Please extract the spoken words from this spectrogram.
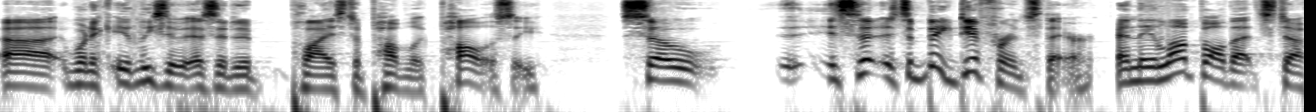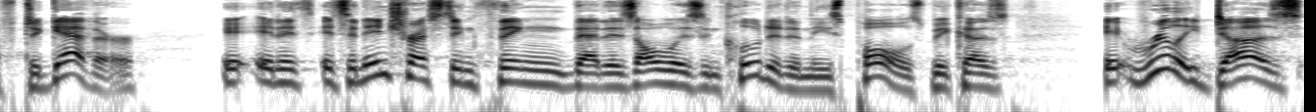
uh, when it, at least as it applies to public policy, so it's a, it's a big difference there, and they lump all that stuff together. It, it, it's it's an interesting thing that is always included in these polls because it really does.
